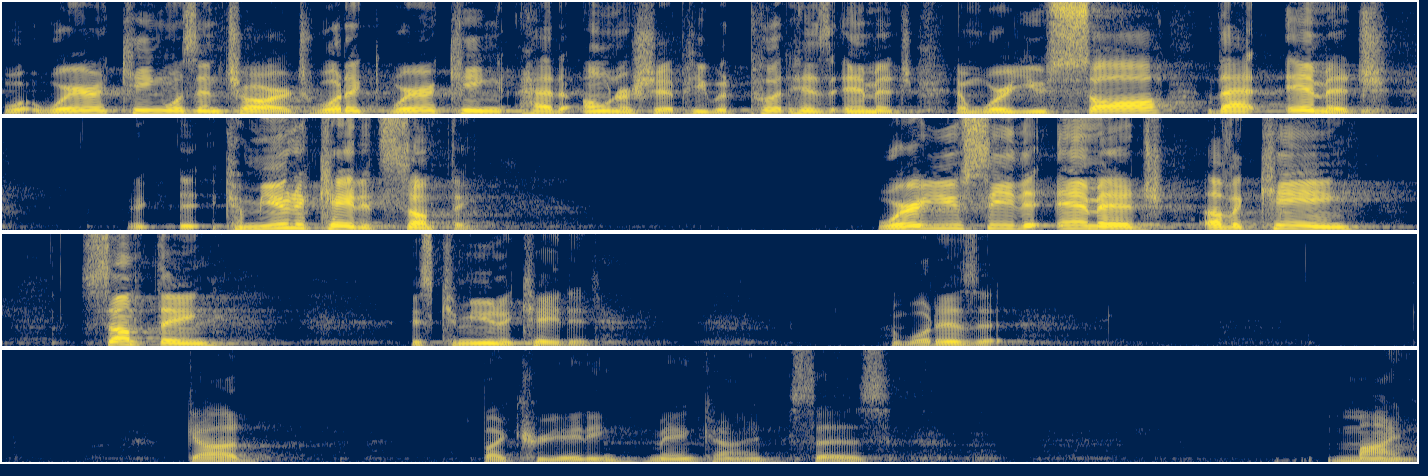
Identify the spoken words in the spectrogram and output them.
Where a king was in charge, what a, where a king had ownership, he would put his image. And where you saw that image, it, it communicated something. Where you see the image of a king, something is communicated. And what is it? God, by creating mankind, says, Mine.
